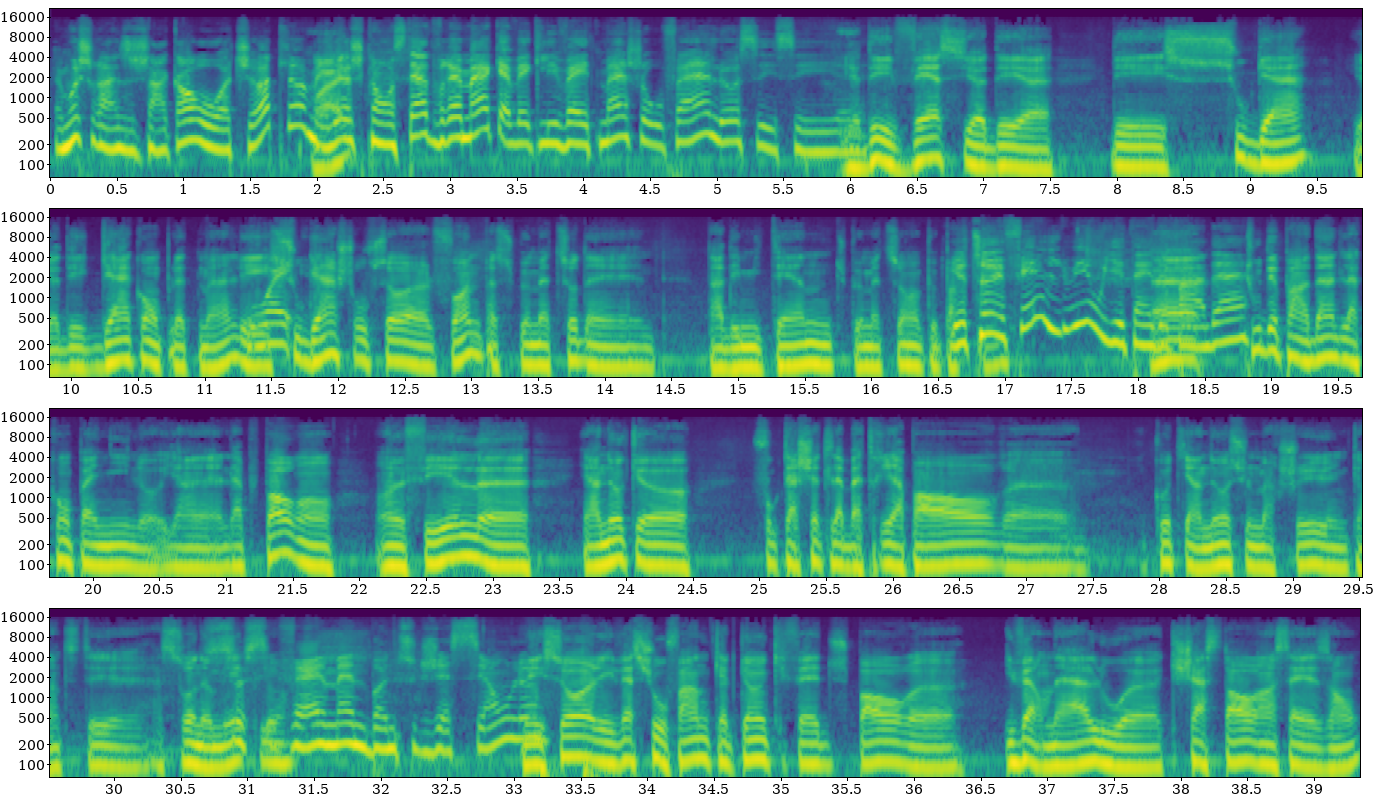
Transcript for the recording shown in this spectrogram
Moi, je suis, rendu- je suis encore au hot shot, là, mais Ouais. là, je constate vraiment qu'avec les vêtements chauffants, là, c'est. c'est, euh, Il y a des vestes, il y a des, euh, des sous-gants, il y a des gants complètement. Les Ouais. sous-gants, je trouve ça euh, le fun parce que tu peux mettre ça dans, dans des mitaines, tu peux mettre ça un peu Y partout. a-tu un fil, lui, ou il est indépendant? Euh, tout dépendant de la compagnie. Là. Y en- la plupart ont, ont un fil. euh, Il y en a que faut que tu achètes la batterie à part. euh, écoute, il y en a sur le marché une quantité euh, astronomique. ça, c'est vraiment une bonne suggestion, là. Mais ça, les vestes chauffantes, quelqu'un qui fait du sport euh, hivernal ou euh, qui chasse tard en saison,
